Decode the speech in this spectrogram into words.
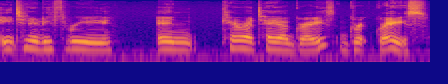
1883 in Keratea Grace. Gra- Grace.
